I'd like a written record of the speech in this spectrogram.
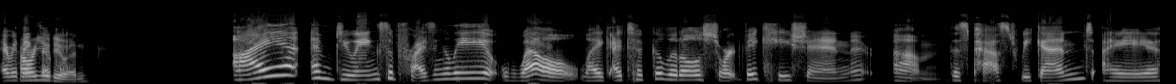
Everything's How are you okay. doing? I am doing surprisingly well. Like I took a little short vacation um this past weekend. I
